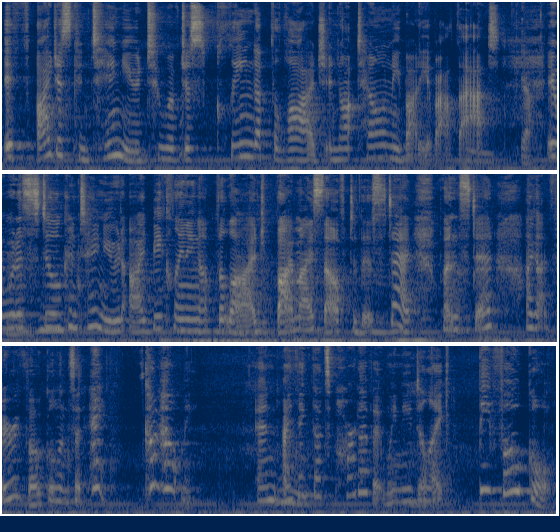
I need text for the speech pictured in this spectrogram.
if I just continued to have just cleaned up the lodge and not tell anybody about that, Yeah. it would have still continued. I'd be cleaning up the lodge by myself to this day. But instead, I got very vocal and said, hey, come help me. And I mm. think that's part of it. We need to like be vocal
